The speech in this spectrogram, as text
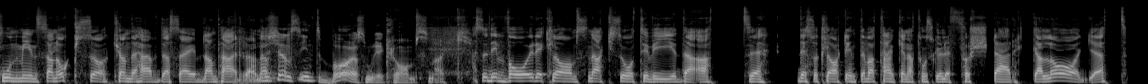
hon minsann också kunde hävda sig bland herrarna. Det känns inte bara som reklamsnack. Alltså det var ju reklamsnack så tillvida att eh, det såklart inte var tanken att hon skulle förstärka laget.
